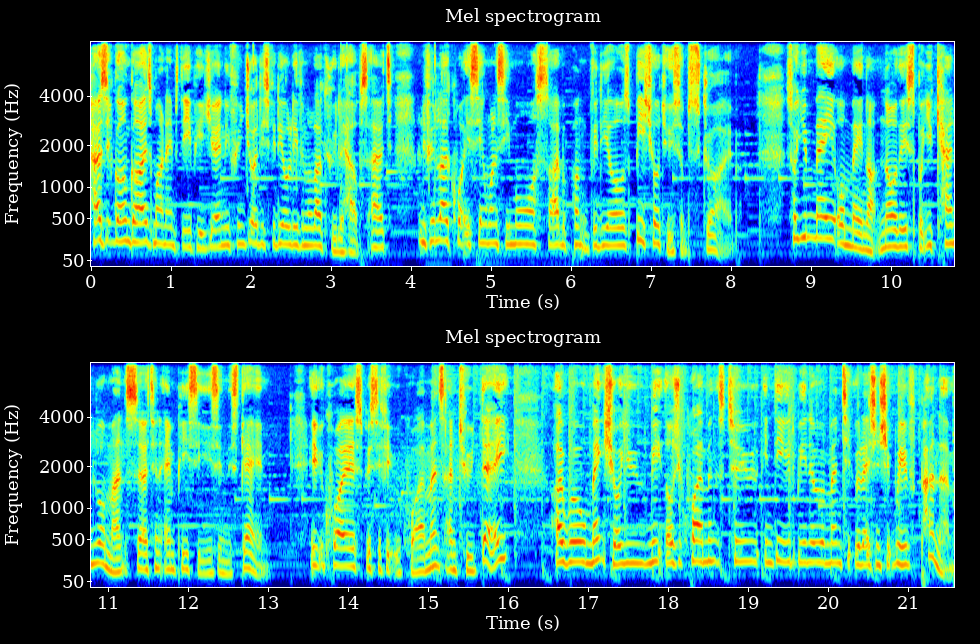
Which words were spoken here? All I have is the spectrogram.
How's it going guys, my name's DPJ and if you enjoyed this video leaving a like really helps out and if you like what you see and want to see more Cyberpunk videos be sure to subscribe. So you may or may not know this, but you can romance certain NPCs in this game. It requires specific requirements and today I will make sure you meet those requirements to indeed be in a romantic relationship with Panam.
